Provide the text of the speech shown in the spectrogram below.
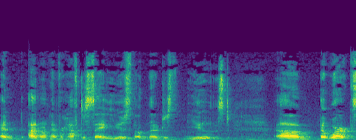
and I don't ever have to say use them; they're just used. Um, it works.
